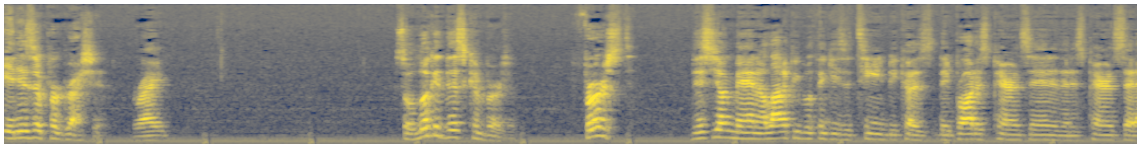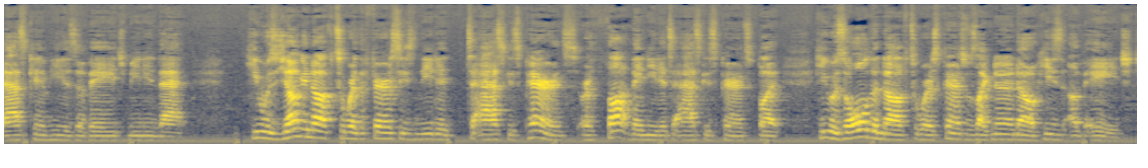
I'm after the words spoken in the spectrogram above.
it is a progression, right? So look at this conversion. First, this young man, a lot of people think he's a teen because they brought his parents in and then his parents said, ask him he is of age, meaning that he was young enough to where the Pharisees needed to ask his parents, or thought they needed to ask his parents, but he was old enough to where his parents was like, no, no, no, he's of age.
